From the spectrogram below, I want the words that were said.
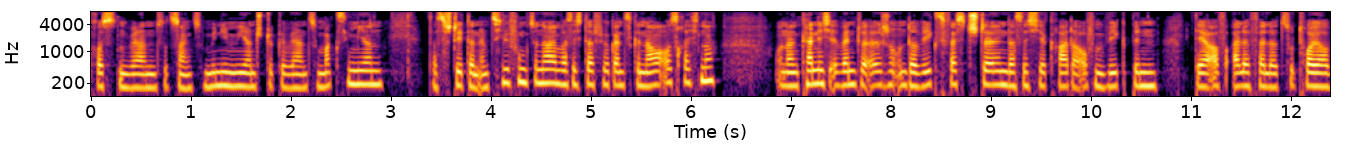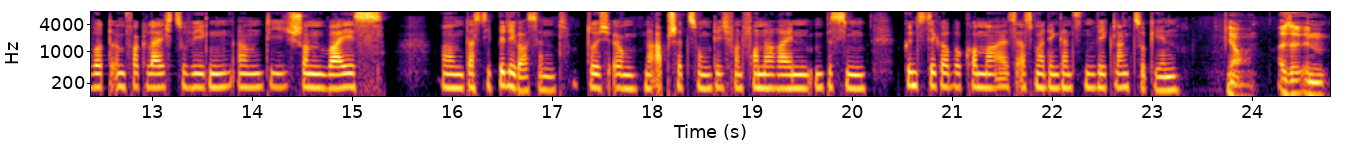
Kosten werden sozusagen zu minimieren, Stücke werden zu maximieren. Das steht dann im Zielfunktional, was ich dafür ganz genau ausrechne. Und dann kann ich eventuell schon unterwegs feststellen, dass ich hier gerade auf dem Weg bin, der auf alle Fälle zu teuer wird im Vergleich zu Wegen, ähm, die ich schon weiß, ähm, dass die billiger sind durch irgendeine Abschätzung, die ich von vornherein ein bisschen günstiger bekomme, als erstmal den ganzen Weg lang zu gehen. Ja, also im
